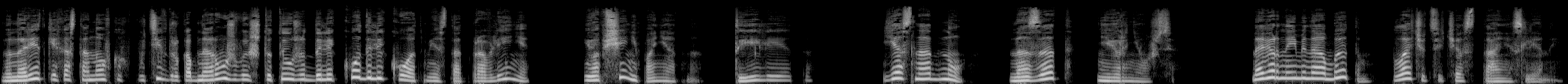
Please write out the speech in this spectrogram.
Но на редких остановках пути вдруг обнаруживаешь, что ты уже далеко-далеко от места отправления и вообще непонятно, ты ли это. Ясно одно — назад не вернешься. Наверное, именно об этом плачут сейчас Таня с Леной.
